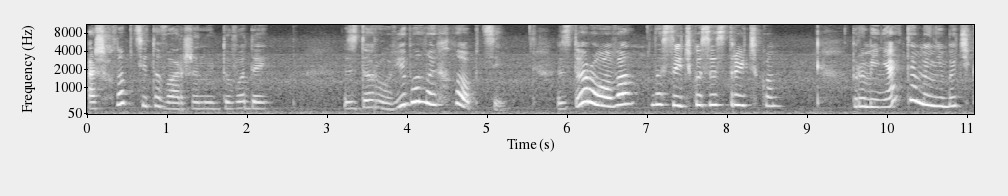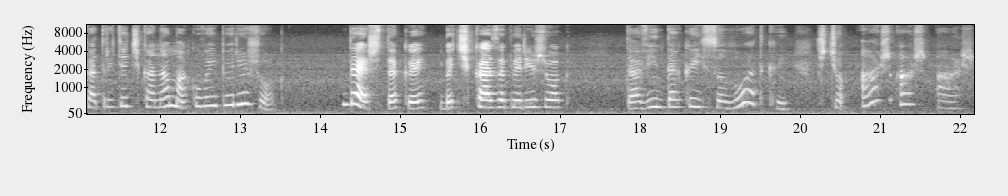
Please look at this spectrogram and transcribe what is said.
аж хлопці товар женуть до води. Здорові були хлопці. Здорова, лисичко, сестричко. Проміняйте мені бичка третячка на маковий пиріжок. Де ж таки бичка за пиріжок? Та він такий солодкий, що аж аж аж.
